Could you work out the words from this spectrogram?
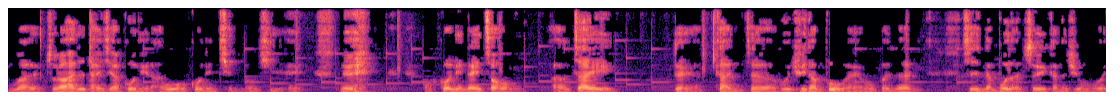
我们主要还是谈一下过年，然后我过年前的东西，嘿，因 为我过年那一周好像在对赶着回去南部，哎，我本身是南部人，所以赶着去回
